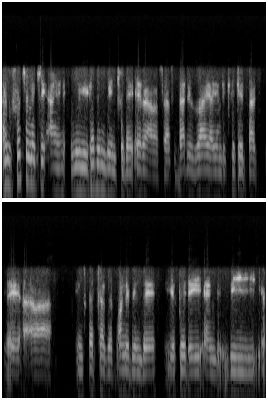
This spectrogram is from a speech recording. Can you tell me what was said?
Unfortunately, I, we haven't been to the area ourselves. That is why I indicated that uh, our inspectors have only been there yesterday, and the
